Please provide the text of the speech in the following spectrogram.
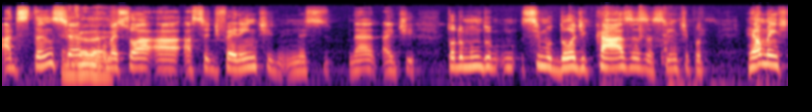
A distância É começou a, a- a ser diferente nesse, né? A gente, todo mundo se mudou de casas, assim, tipo, realmente.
